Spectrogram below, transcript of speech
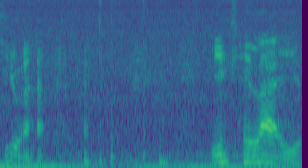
คิวอะยิ่งใช้ล่อยู่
